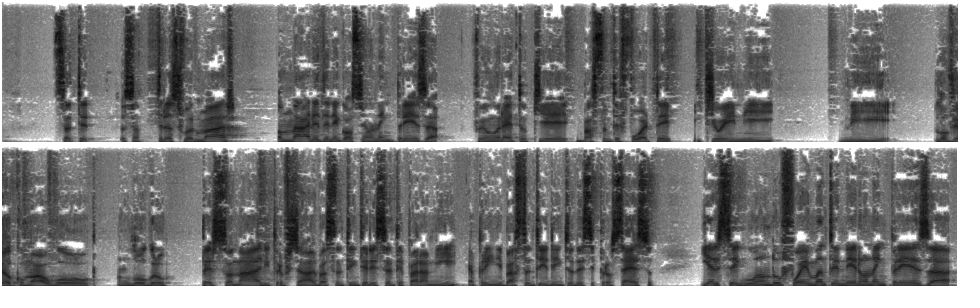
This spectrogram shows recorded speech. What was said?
sea, te, o sea, transformar un área de negocio en una empresa fue un reto que bastante fuerte y que hoy me, me lo veo como algo, un logro personal y profesional bastante interesante para mí. Aprendi bastante dentro desse processo. E o segundo foi manter uma empresa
